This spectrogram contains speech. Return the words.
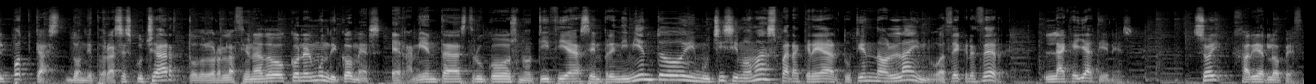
El podcast donde podrás escuchar todo lo relacionado con el mundo e-commerce, herramientas, trucos, noticias, emprendimiento y muchísimo más para crear tu tienda online o hacer crecer la que ya tienes. Soy Javier López,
